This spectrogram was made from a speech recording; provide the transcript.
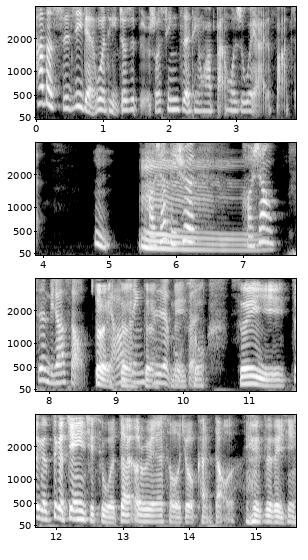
他的实际点问题就是，比如说薪资的天花板，或是未来的发展。嗯，好像的确，嗯、好像真的比较少讲到薪资的部分。没错，所以这个这个建议，其实我在二月那时候就看到了，因为这个已经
